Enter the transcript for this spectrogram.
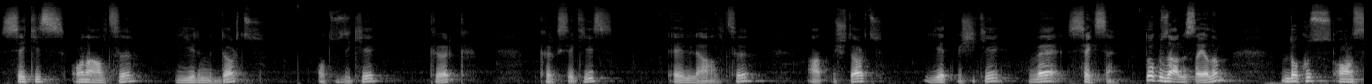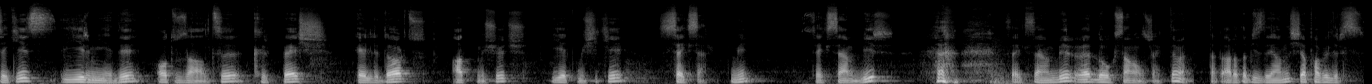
8, 16, 24, 32, 40, 48, 56, 64, 72 ve 80. 9'arlı sayalım. 9, 18, 27, 36, 45, 54, 63, 72, 80 mi? 81, 81 ve 90 olacak değil mi? Tabi arada biz de yanlış yapabiliriz.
